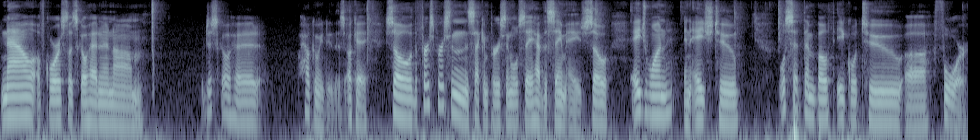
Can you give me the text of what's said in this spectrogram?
Now, of course, let's go ahead and um, just go ahead. How can we do this? Okay, so the first person and the second person will say have the same age. So age 1 and age 2, we'll set them both equal to uh, 4,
